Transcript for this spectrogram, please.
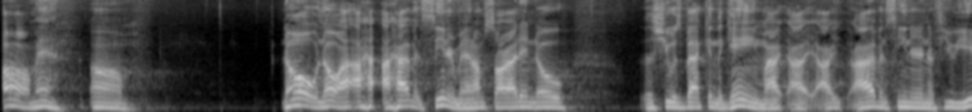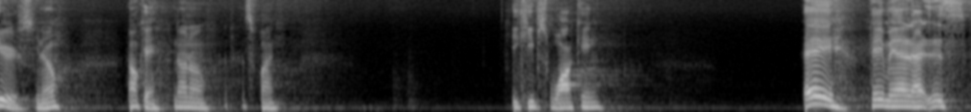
Oh man. Um, no, no, I, I haven't seen her, man. I'm sorry, I didn't know that she was back in the game. I I I, haven't seen her in a few years. You know. Okay, no, no, that's fine. He keeps walking. Hey, hey, man, I, this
